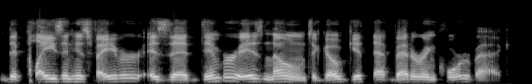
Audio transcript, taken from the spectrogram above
that plays in his favor is that Denver is known to go get that veteran quarterback.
